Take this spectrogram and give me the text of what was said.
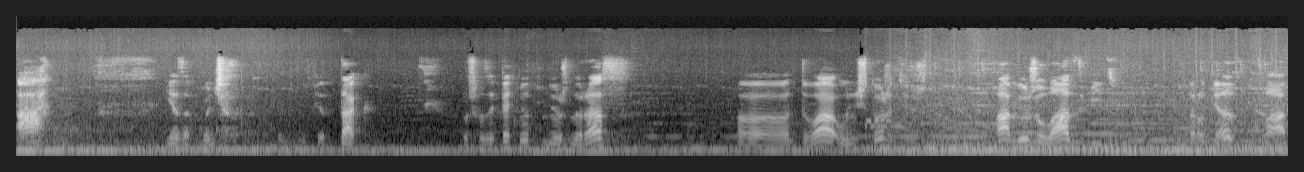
а! Я закончил. Так. Ну что, за пять минут мне нужно раз, э, два уничтожить или что? А, мне уже лад сбить. Народ, мне надо сбить лад.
